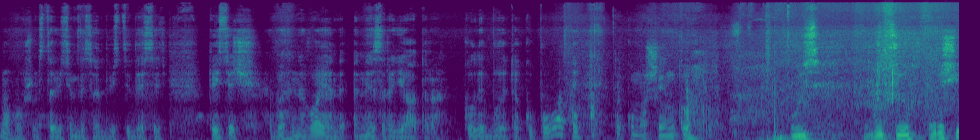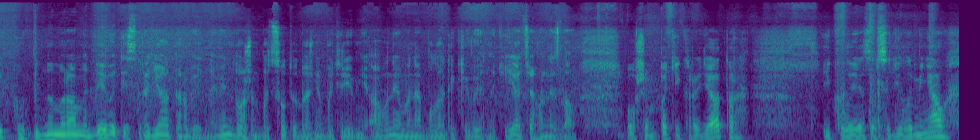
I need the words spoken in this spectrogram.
ну, в общем, 180-210 тисяч вигниває низ радіатора. Коли будете купувати таку машинку, ось ви цю решітку під номерами дивитесь, радіатор видно. Він должен бути соти, должны бути рівні, а вони в мене були такі вигнуті. Я цього не знав. В общем, потік радіатор. І коли я це все діло міняв,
